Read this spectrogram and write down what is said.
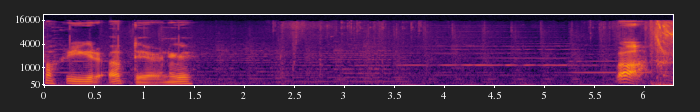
Fuck do you get up there, nigga? Fuck.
